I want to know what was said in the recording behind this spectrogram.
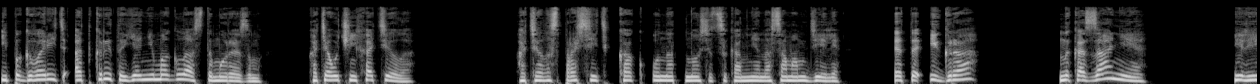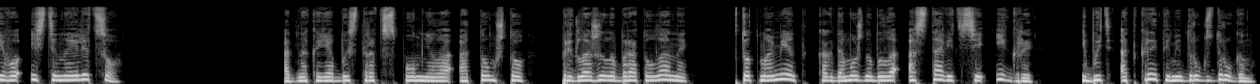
И поговорить открыто я не могла с Тамурезом, хотя очень хотела. Хотела спросить, как он относится ко мне на самом деле. Это игра? Наказание? Или его истинное лицо? Однако я быстро вспомнила о том, что предложила брату Ланы в тот момент, когда можно было оставить все игры и быть открытыми друг с другом.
